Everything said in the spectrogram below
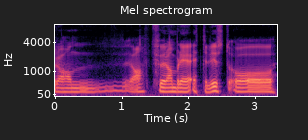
fra han Ja, før han ble etterlyst og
